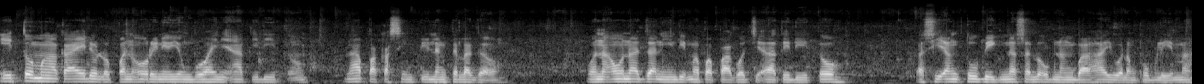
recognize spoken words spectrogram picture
Ito mga ka-idol, o panoorin niyo yung buhay ni ate dito. Napakasimple lang talaga. Oh. Una-una dyan, hindi mapapagod si ate dito. Kasi ang tubig nasa loob ng bahay, walang problema.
